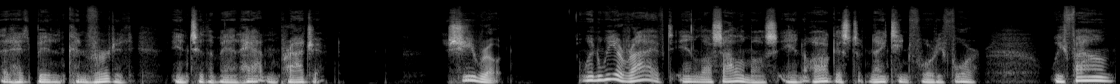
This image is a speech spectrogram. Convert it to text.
that had been converted into the Manhattan Project. She wrote, When we arrived in Los Alamos in August of 1944, we found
